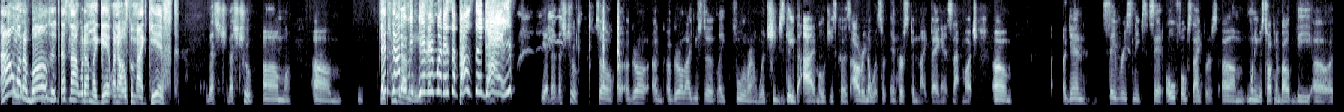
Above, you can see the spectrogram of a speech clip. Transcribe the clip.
I don't want a bulge if that's not what I'm gonna get when I open my gift. That's that's true. Um, um, it's not even made, giving what it's supposed to give. Yeah, that, that's true. So a, a girl, a, a, girl I used to like fool around with, she just gave the eye emojis because I already know what's in her spin night bag, and it's not much. Um, again, Savory Sneaks said old folks diapers. Um, when he was talking about the uh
